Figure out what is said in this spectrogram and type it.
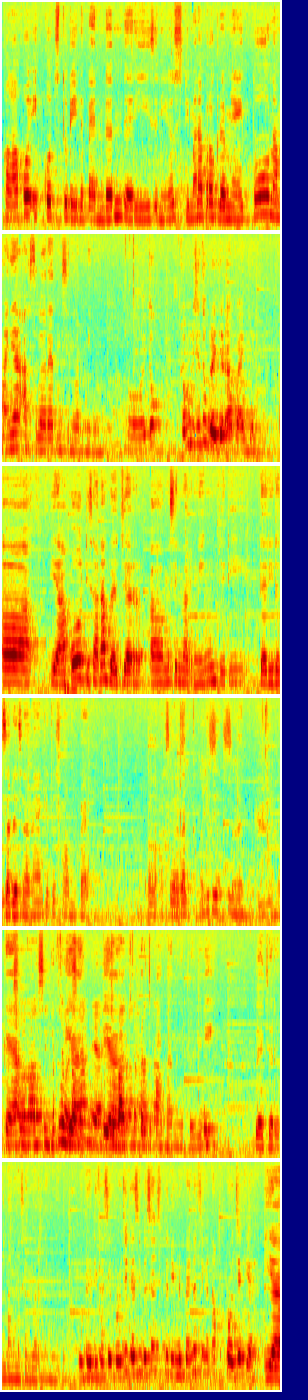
Kalau aku ikut studi independen dari Zenius, di mana programnya itu namanya Accelerate Machine Learning. Oh itu kamu di situ belajar apa aja? Eh, ya aku di sana belajar eh, machine learning, jadi dari dasar-dasarnya gitu sampai uh, accelerate apa sih accelerate? Kayak Akselerasi gitu iya, nggak sih? iya, Percepatan. percepatan gitu. Jadi belajar tentang machine learning gitu. Udah dikasih project gak sih? Biasanya studi independen seingat aku project ya? Ya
